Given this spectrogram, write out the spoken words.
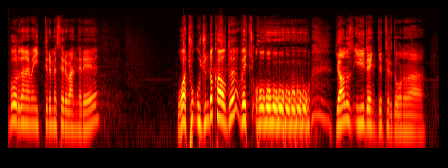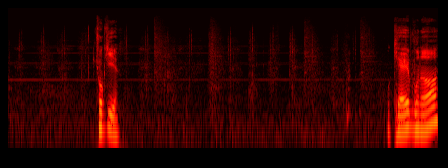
Buradan hemen ittirme serüvenleri. Oha çok ucunda kaldı ve Ohohoho. yalnız iyi denk getirdi onu ha. Çok iyi. Okey bunu.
